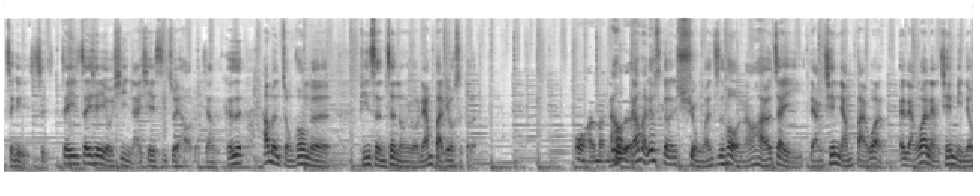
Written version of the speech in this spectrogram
这个这这这些游戏哪一些是最好的这样子。可是他们总共的评审阵容有两百六十个人，哦，还蛮多的。然后两百六十个人选完之后，然后还要再以两千两百万，哎，两万两千名的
